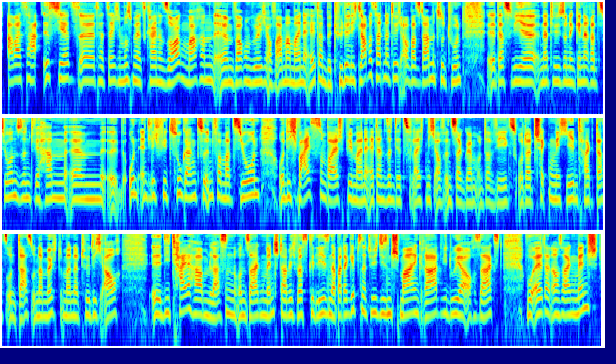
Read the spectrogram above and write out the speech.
Aber es ist jetzt äh, tatsächlich, muss mir jetzt keine Sorgen machen, ähm, warum will ich auf einmal meine Eltern betüdeln. Ich glaube, es hat natürlich auch was damit zu tun, äh, dass wir natürlich so eine Generation sind. Wir haben ähm, äh, unendlich viel Zugang zu Informationen und ich weiß zum Beispiel, meine Eltern sind jetzt vielleicht nicht auf Instagram unterwegs oder checken nicht jeden Tag das und das und da möchte man natürlich auch äh, die teilhaben lassen und sagen, Mensch, da habe ich was gelesen. Aber da gibt's natürlich diesen schmalen Grad, wie du ja auch sagst, wo Eltern auch sagen, Mensch,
